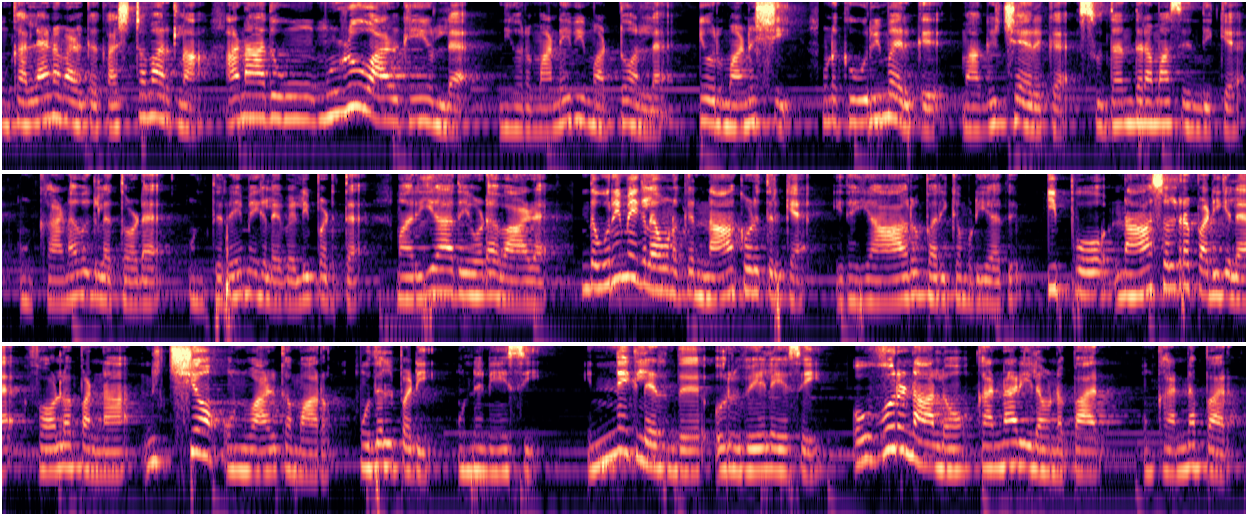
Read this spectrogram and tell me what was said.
உன் கல்யாண வாழ்க்கை கஷ்டமா இருக்கலாம். ஆனா அது உன் முழு வாழ்க்கையும் இல்ல. நீ ஒரு மனைவி மட்டும் அல்ல. நீ ஒரு மனுஷி. உனக்கு உரிமை இருக்கு மகிழ்ச்சியா இருக்க சுதந்திரமா சிந்திக்க உன் கனவுகளை தொட உன் திறமைகளை வெளிப்படுத்த மரியாதையோட வாழ. இந்த உரிமைகளை உனக்கு நான் கொடுத்துருக்கேன். இதை யாரும் பறிக்க முடியாது. இப்போ நான் சொல்ற படிகளை ஃபாலோ பண்ணா நிச்சயம் உன் வாழ்க்கை மாறும். முதல் படி உன்னை நேசி. இன்னைக்குல இருந்து ஒரு வேலையை செய். ஒவ்வொரு நாளும் கண்ணாடியில உன்னை பார். உன் கண்ணை பார்.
